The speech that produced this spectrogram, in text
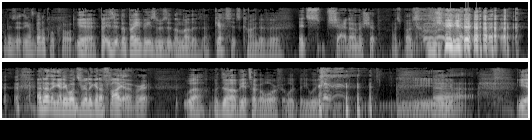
What is it? The umbilical cord. yeah, but is it the babies or is it the mothers? I guess it's kind of a. It's shared ownership, I suppose. I don't think anyone's really going to fight over it. Well, it'd be a tug of war if it would be. Would yeah, Uh, yeah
